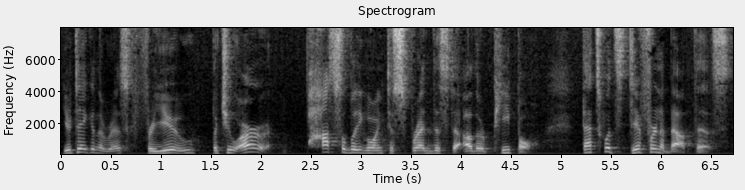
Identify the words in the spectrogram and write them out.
You're taking the risk for you, but you are possibly going to spread this to other people. That's what's different about this.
